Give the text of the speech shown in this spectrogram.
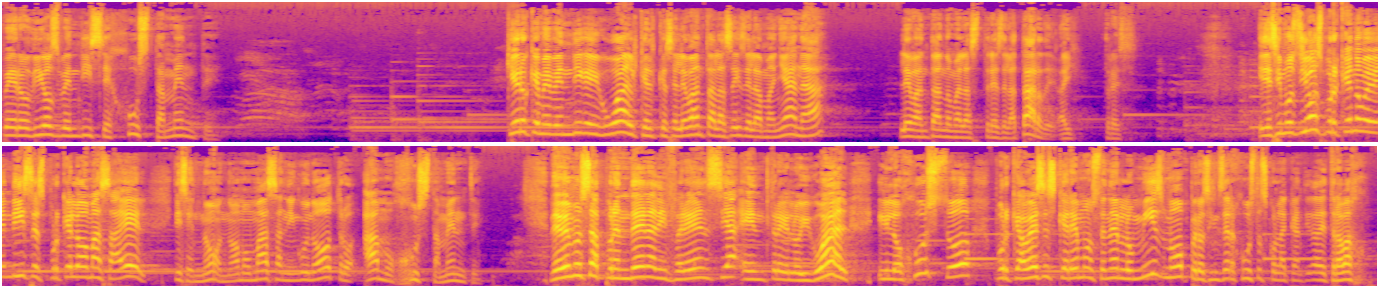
pero Dios bendice justamente. Quiero que me bendiga igual que el que se levanta a las 6 de la mañana, levantándome a las 3 de la tarde. Ay, 3. Y decimos, Dios, ¿por qué no me bendices? ¿Por qué lo amas a Él? Dice, no, no amo más a ningún otro, amo justamente. Debemos aprender la diferencia entre lo igual y lo justo, porque a veces queremos tener lo mismo, pero sin ser justos con la cantidad de trabajo.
